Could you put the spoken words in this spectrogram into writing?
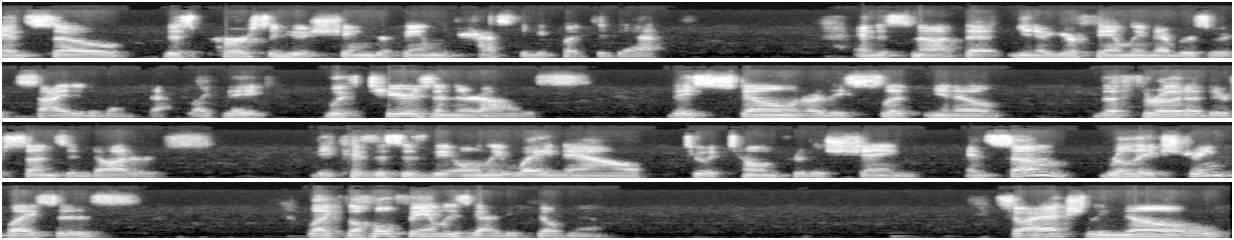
and so this person who has shamed the family has to be put to death and it's not that you know your family members are excited about that like they with tears in their eyes they stone or they slit you know the throat of their sons and daughters because this is the only way now to atone for this shame. In some really extreme places, Like the whole family's got to be killed now. So I actually know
